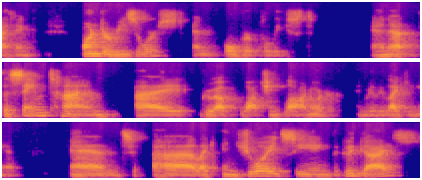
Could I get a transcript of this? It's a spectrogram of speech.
I think, under-resourced and over-policed. And at the same time, I grew up watching Law and Order and really liking it. And uh, like enjoyed seeing the good guys,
